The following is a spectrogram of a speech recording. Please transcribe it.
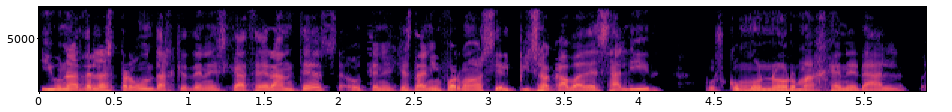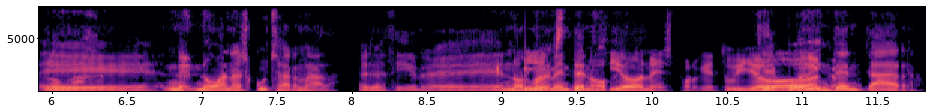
Y una de las preguntas que tenéis que hacer antes, o tenéis que estar informados, si el piso acaba de salir, pues como norma general, no, eh, van a escuchar nada. Es decir, eh, normalmente no. Porque tú y yo. Se puede intentar,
